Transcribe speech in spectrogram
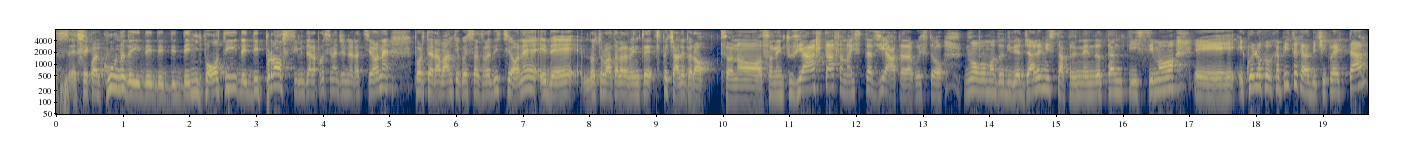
se, se, qualcuno dei, dei, dei, dei nipoti, dei, dei prossimi prossimi, della prossima generazione porterà avanti questa tradizione ed è, l'ho trovata veramente speciale, però sono, sono entusiasta, sono estasiata da questo nuovo modo di viaggiare, mi sta prendendo tantissimo e, e quello che ho capito è che la bicicletta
